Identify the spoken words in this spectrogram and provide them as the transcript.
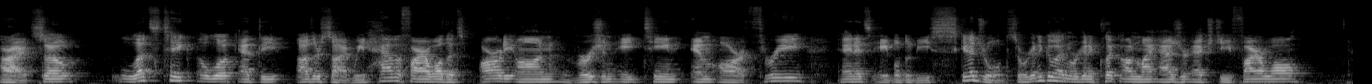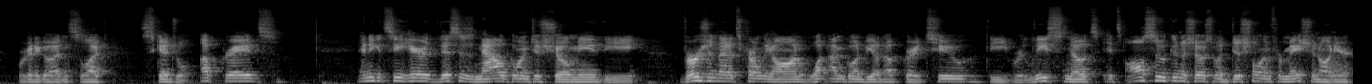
All right, so let's take a look at the other side. We have a firewall that's already on version 18 MR3 and it's able to be scheduled. So we're gonna go ahead and we're gonna click on my Azure XG firewall. We're gonna go ahead and select schedule upgrades. And you can see here, this is now going to show me the version that it's currently on, what I'm going to be able to upgrade to, the release notes. It's also going to show some additional information on here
